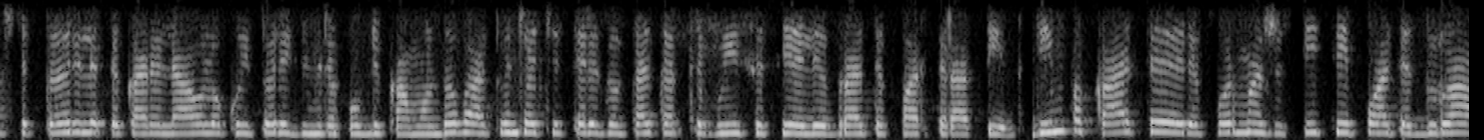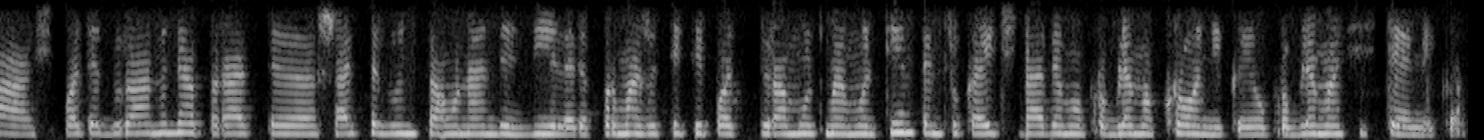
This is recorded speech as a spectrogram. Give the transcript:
așteptările pe care le au locuitorii din Republica Moldova, atunci aceste rezultate ar trebui să fie livrate foarte rapid. Din păcate, reforma justiției poate dura și poate dura nu neapărat uh, șase luni sau un an de zile. Reforma justiției poate dura mult mai mult timp pentru că aici avem o problemă cronică, e o problemă sistemică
